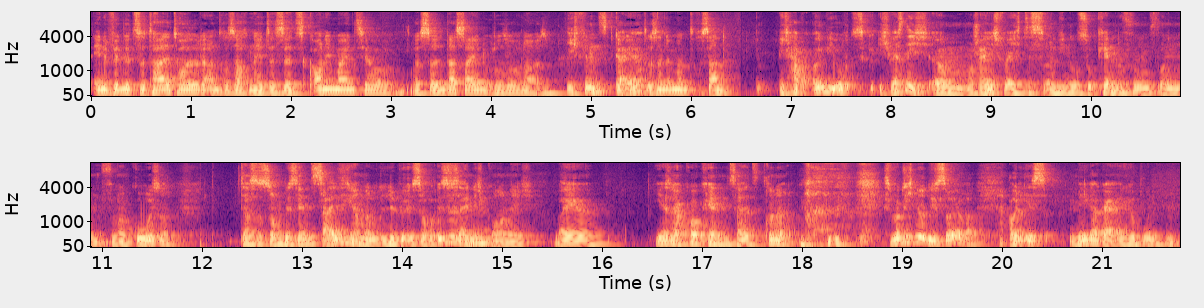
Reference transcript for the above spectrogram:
der eine findet es total toll, der andere sagt, nee, das ist jetzt gar nicht meins hier, was soll denn das sein oder so, ne? Also ich finde es geil. das sind immer interessant. ich habe irgendwie auch das, ich weiß nicht, ähm, wahrscheinlich, weil ich das irgendwie nur so kenne von, von, von der Gose, dass es so ein bisschen salzig an der Lippe ist, aber ist es eigentlich Mhm. gar nicht, weil hier ist ja gar kein Salz drin. ist wirklich nur die Säure, aber die ist mega geil eingebunden.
